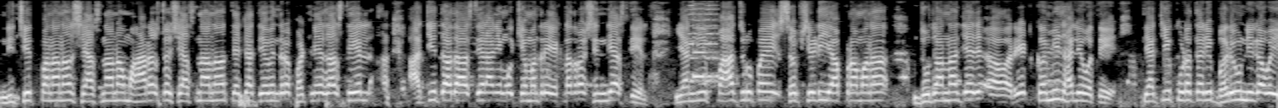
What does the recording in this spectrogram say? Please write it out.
निश्चितपणानं शासनानं महाराष्ट्र शासनानं त्याच्यात देवेंद्र फडणवीस असतील अजितदादा असतील आणि मुख्यमंत्री एकनाथराव शिंदे असतील यांनी पाच रुपये सबसिडी याप्रमाणे दुधांना जे रेट कमी झाले होते त्याची कुठंतरी भरीव निघावी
